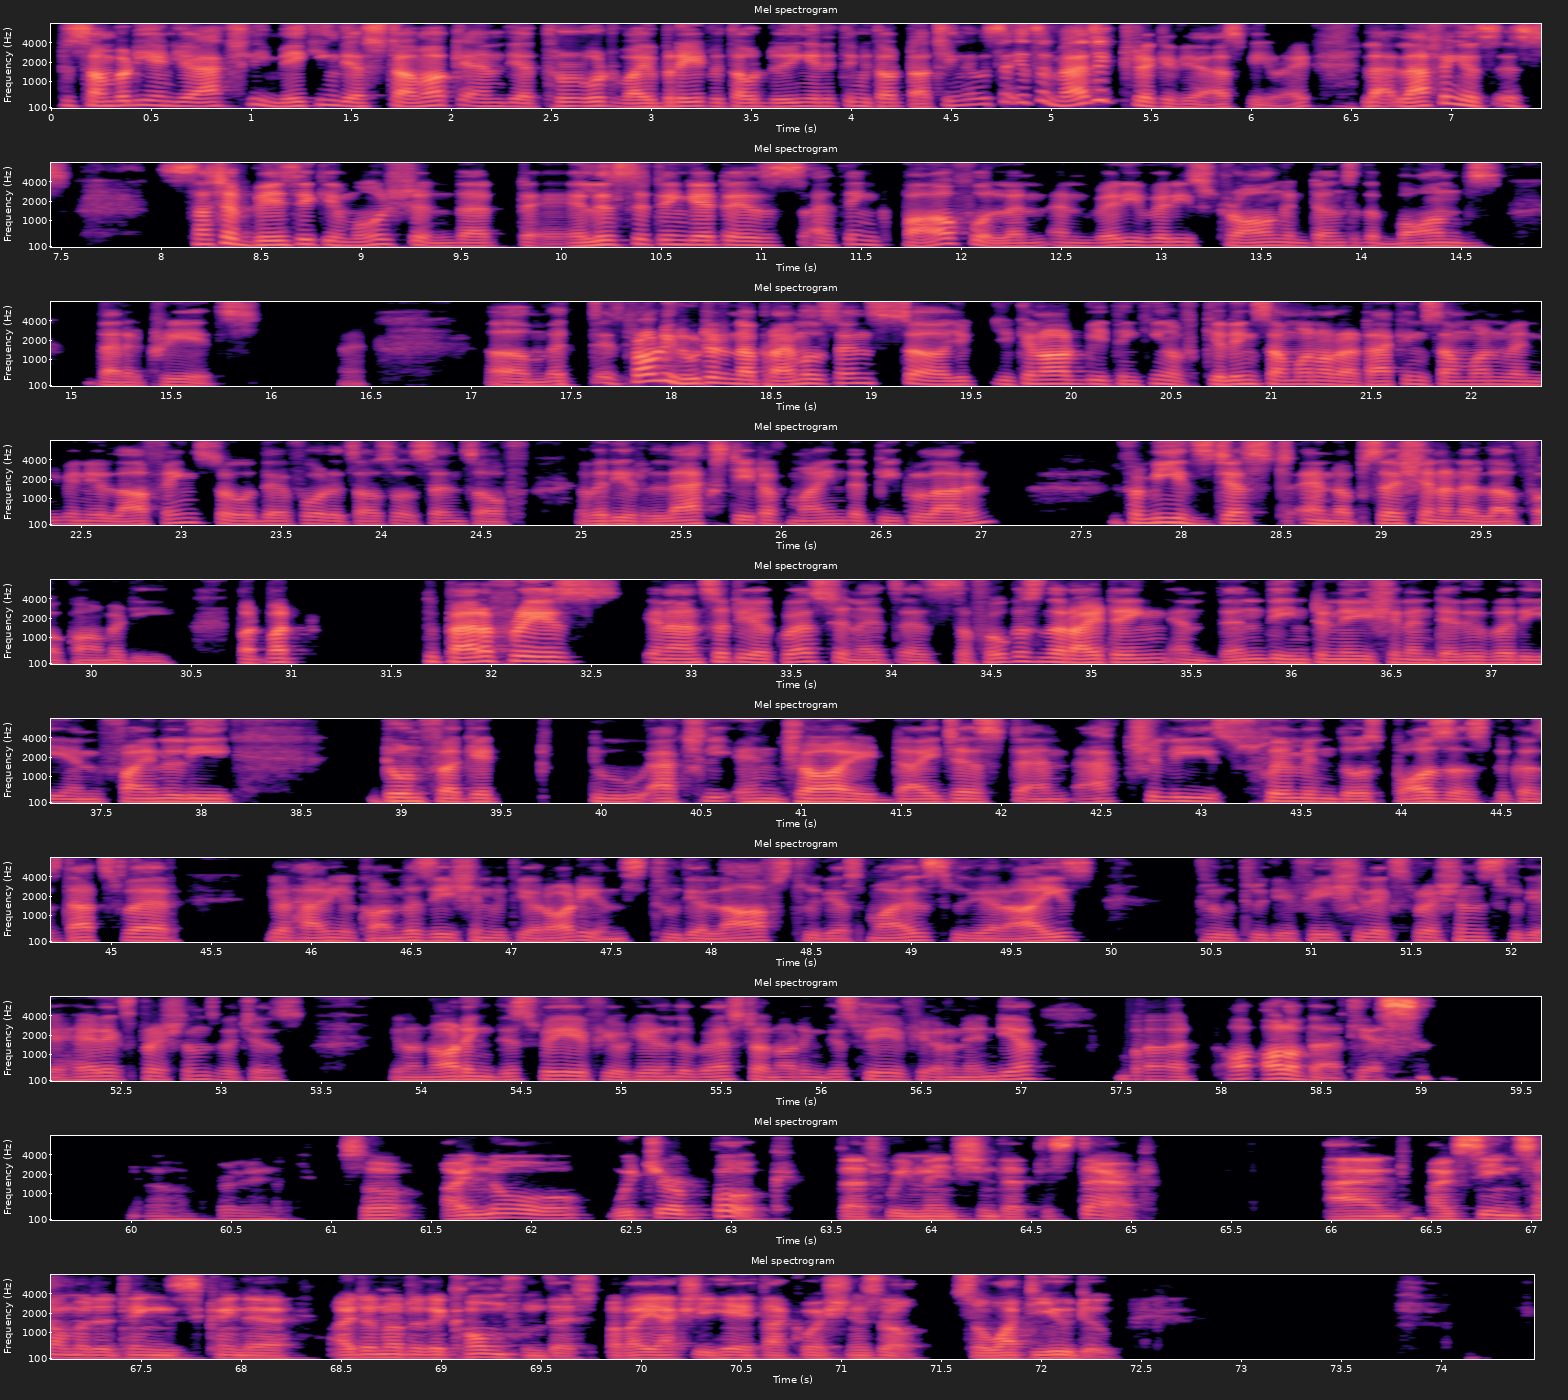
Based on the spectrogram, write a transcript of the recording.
to somebody and you're actually making their stomach and their throat vibrate without doing anything, without touching them. It's a, it's a magic trick, if you ask me, right? La- laughing is, is such a basic emotion that eliciting it is, I think, powerful and, and very, very strong in terms of the bonds that it creates. Right? Um, it, it's probably rooted in a primal sense. Uh, you, you cannot be thinking of killing someone or attacking someone when, when you're laughing. So, therefore, it's also a sense of a very relaxed state of mind that people are in for me it's just an obsession and a love for comedy. But but to paraphrase in answer to your question it's it's the focus on the writing and then the intonation and delivery and finally don't forget to actually enjoy digest and actually swim in those pauses because that's where you're having a conversation with your audience through their laughs through their smiles through their eyes through through their facial expressions through their head expressions which is you know nodding this way if you're here in the west or nodding this way if you're in india but all, of that, yes. Oh, brilliant. So I know with your book that we mentioned at the start, and I've seen some of the things kind of, I don't know that they come from this, but I actually hate that question as well. So what do you do?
